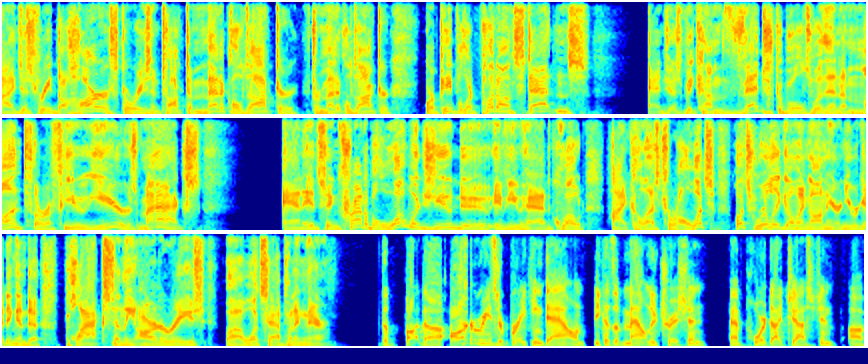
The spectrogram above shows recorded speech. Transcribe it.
I just read the horror stories and talk to medical doctor after medical doctor where people are put on statins and just become vegetables within a month or a few years max. And it's incredible. What would you do if you had, quote, high cholesterol? What's what's really going on here? And you were getting into plaques in the arteries. Uh, what's happening there? The, the arteries are breaking down because of malnutrition and poor digestion, uh,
